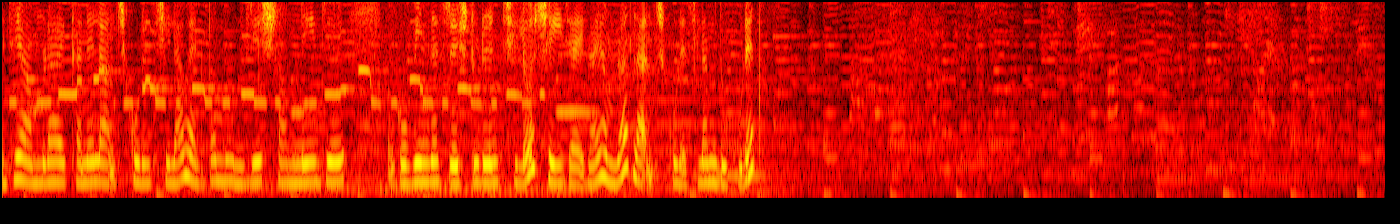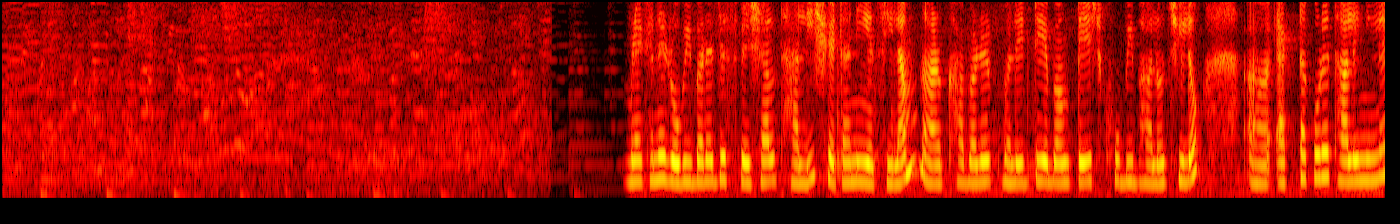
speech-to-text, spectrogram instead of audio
যে আমরা এখানে লাঞ্চ করেছিলাম, একদম মন্দিরের সামনেই যে গোবিন্দাস রেস্টুরেন্ট ছিল, সেই জায়গায় আমরা লাঞ্চ করেছিলাম দুপুরে। আমরা এখানে রবিবারের যে স্পেশাল থালি সেটা নিয়েছিলাম। আর খাবারের কোয়ালিটি এবং টেস্ট খুবই ভালো ছিল। একটা করে থালি নিলে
